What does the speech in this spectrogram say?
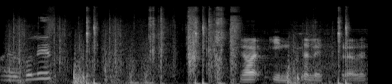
Jag är så lit. Jag är inte lit för övrigt.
